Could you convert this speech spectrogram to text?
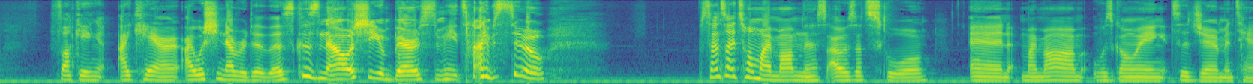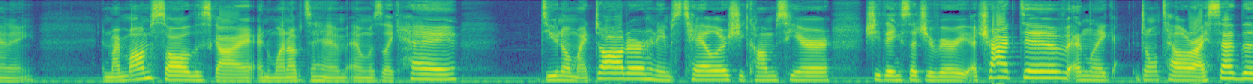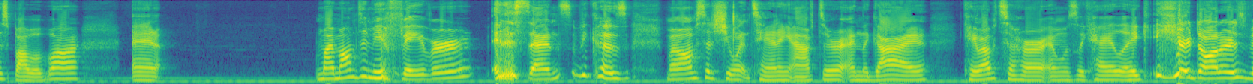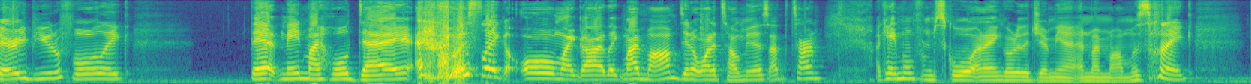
fucking I can't. I wish she never did this cuz now she embarrassed me times two. Since I told my mom this, I was at school and my mom was going to the gym and tanning. And my mom saw this guy and went up to him and was like, "Hey, do you know my daughter? Her name's Taylor. She comes here. She thinks that you're very attractive and like don't tell her I said this, blah blah blah." And my mom did me a favor in a sense because my mom said she went tanning after and the guy came up to her and was like hey like your daughter is very beautiful like that made my whole day and i was like oh my god like my mom didn't want to tell me this at the time i came home from school and i didn't go to the gym yet and my mom was like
